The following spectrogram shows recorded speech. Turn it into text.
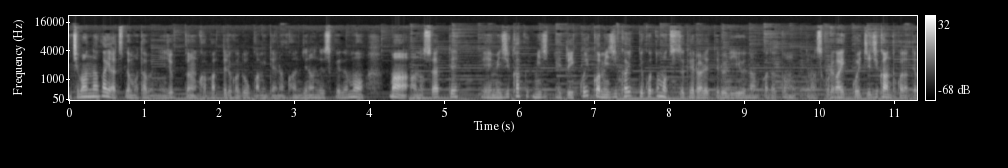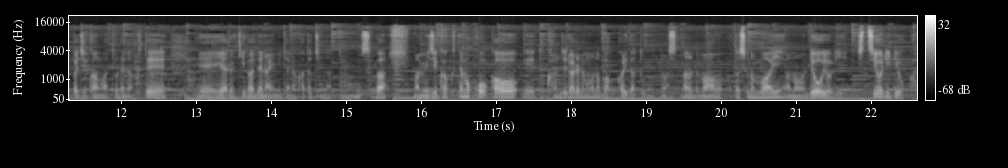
一番長いやつでも多分20分かかってるかどうかみたいな感じなんですけれども、まあ、あのそうやって、えー、短く、えっと、一個一個は短いってことも続けられてる理由なんかだと思ってます。これが1個1時間とかだとやっぱり時間が取れなくて、えー、やる気が出ないみたいな形になったと思うんですが、まあ、短くても効果を、えー、と感じられるものばっかりだと思ってます。なので、まあ、私の場合、あの量より、質より量か。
